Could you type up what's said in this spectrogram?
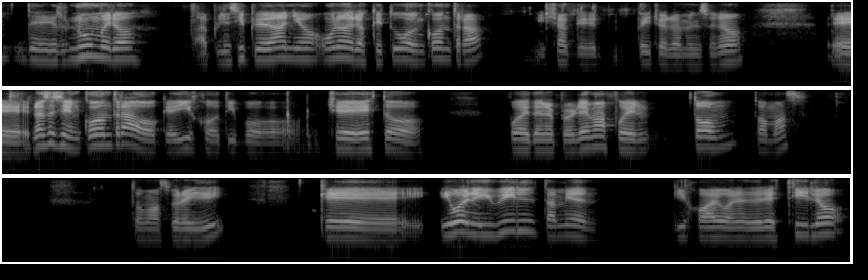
de números al principio de año, uno de los que tuvo en contra, y ya que Pecho lo mencionó, eh, no sé si en contra o que dijo tipo, che, esto puede tener problemas, fue el Tom, Thomas, Thomas Brady, que, y bueno, y Bill también dijo algo del estilo,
